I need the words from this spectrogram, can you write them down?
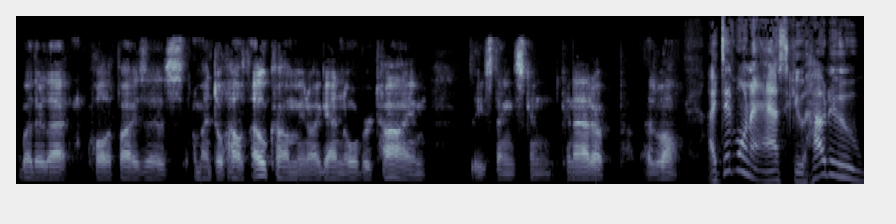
whether that qualifies as a mental health outcome, you know, again over time, these things can can add up as well. I did want to ask you, how do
